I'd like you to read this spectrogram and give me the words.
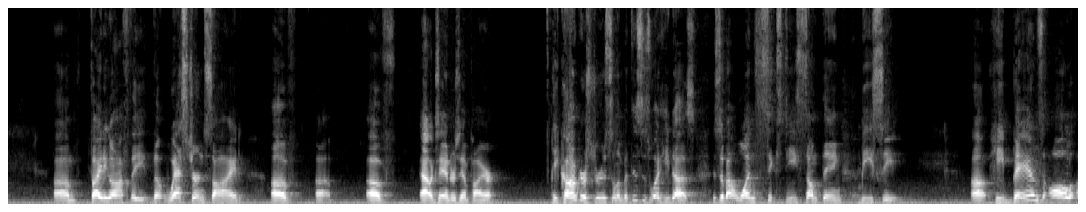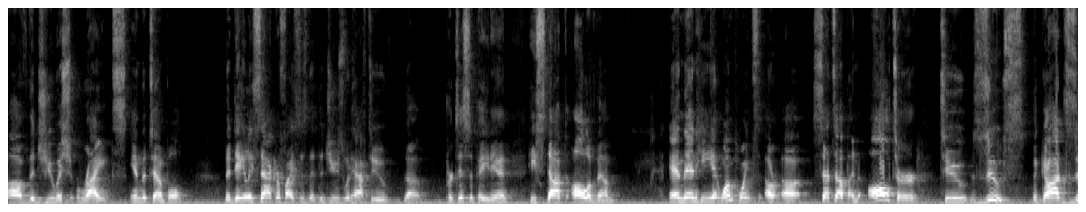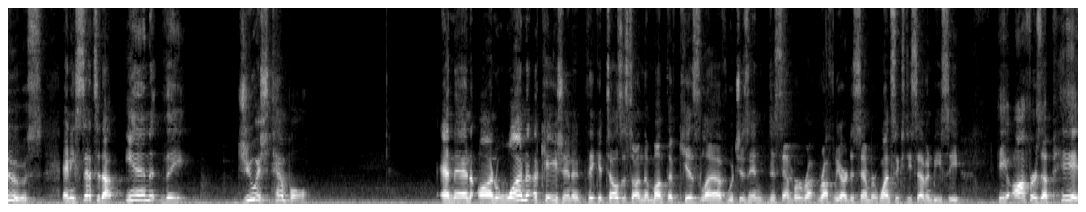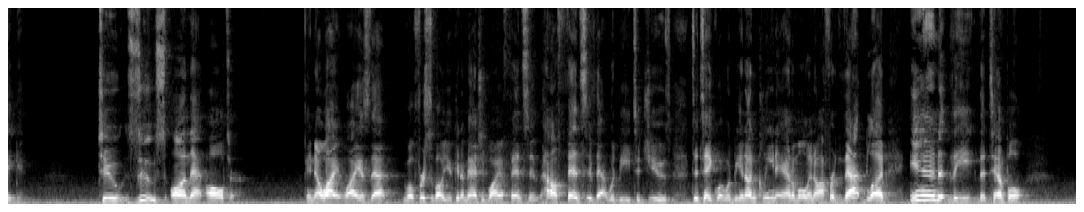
um, fighting off the, the western side of, uh, of Alexander's empire. He conquers Jerusalem, but this is what he does. This is about 160 something BC. Uh, he bans all of the Jewish rites in the temple the daily sacrifices that the Jews would have to uh, participate in. He stopped all of them. And then he, at one point, uh, uh, sets up an altar to Zeus, the god Zeus, and he sets it up in the Jewish temple. And then on one occasion, and I think it tells us on the month of Kislev, which is in December, roughly our December, 167 BC, he offers a pig to Zeus on that altar. Okay, now why, why is that? Well, first of all, you can imagine why offensive, how offensive that would be to Jews to take what would be an unclean animal and offer that blood in the, the temple.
